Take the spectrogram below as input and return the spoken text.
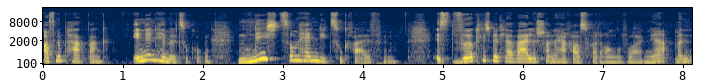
auf eine Parkbank, in den Himmel zu gucken, nicht zum Handy zu greifen, ist wirklich mittlerweile schon eine Herausforderung geworden. Ja? Man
